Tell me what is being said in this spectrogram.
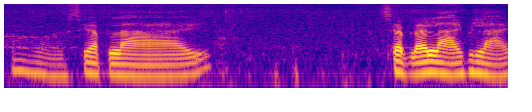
เออแซ่บหลายแซ่บหลายหลายๆพี่หลาย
